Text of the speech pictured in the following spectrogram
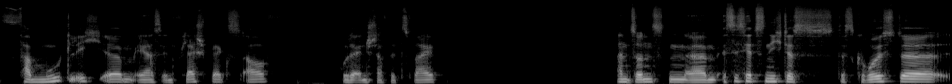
vermutlich ähm, erst in Flashbacks auf oder in Staffel 2. Ansonsten, ähm, es ist jetzt nicht das, das größte,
